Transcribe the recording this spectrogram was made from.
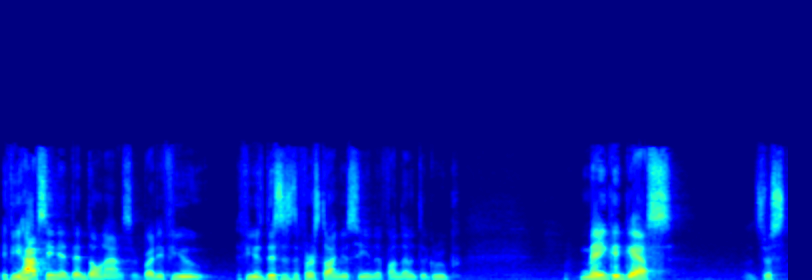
if you have seen it, then don't answer. But if you, if you, this is the first time you've seen a fundamental group, make a guess. Just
